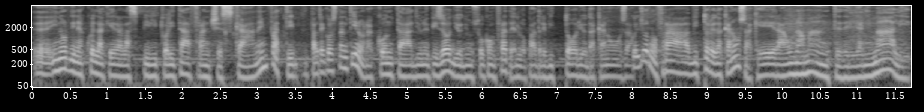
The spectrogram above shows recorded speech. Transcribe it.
eh, in ordine a quella che era la spiritualità francescana. Infatti padre Costantino racconta di un episodio di un suo confratello, padre Vittorio da Canosa. Quel giorno fra Vittorio da Canosa, che era un amante degli animali,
